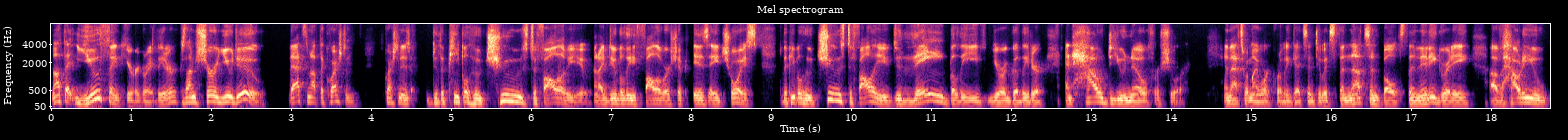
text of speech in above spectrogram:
not that you think you're a great leader, because I'm sure you do. That's not the question The question is do the people who choose to follow you and i do believe followership is a choice the people who choose to follow you do they believe you're a good leader and how do you know for sure and that's what my work really gets into it's the nuts and bolts the nitty gritty of how do you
